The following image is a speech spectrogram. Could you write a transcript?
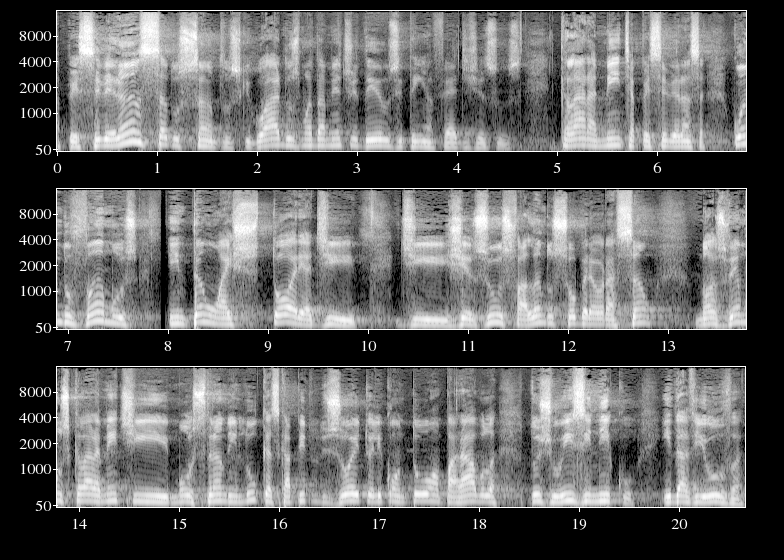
a perseverança dos santos que guardam os mandamentos de Deus e têm a fé de Jesus. Claramente a perseverança. Quando vamos então à história de, de Jesus falando sobre a oração, nós vemos claramente mostrando em Lucas capítulo 18, ele contou uma parábola do juiz Inico e da viúva.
